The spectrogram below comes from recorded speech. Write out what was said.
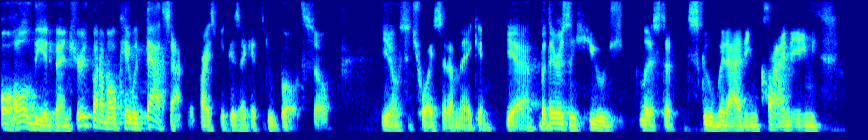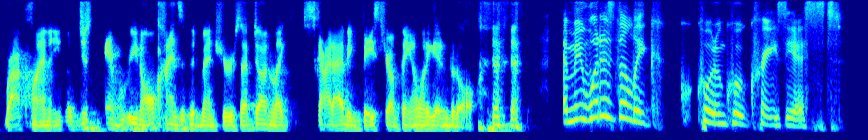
all the adventures, but I'm okay with that sacrifice because I get to do both. So you know, it's a choice that I'm making. Yeah, but there's a huge list of scuba diving, climbing, rock climbing, just every, you know, all kinds of adventures. I've done like skydiving, base jumping. I want to get into it all. I mean, what is the like quote unquote craziest,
